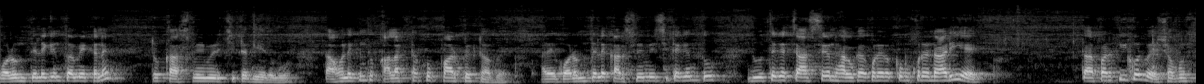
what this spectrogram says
গরম তেলে কিন্তু আমি এখানে একটু কাশ্মীর মির্চিটা দিয়ে দেবো। তাহলে কিন্তু কালারটা খুব পারফেক্ট হবে। আর এই গরম তেলে কাশ্মীরি মির্চিটা কিন্তু দু থেকে চার সেকেন্ড হালকা করে এরকম করে নাড়িয়ে তারপর কি করবে? সমস্ত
